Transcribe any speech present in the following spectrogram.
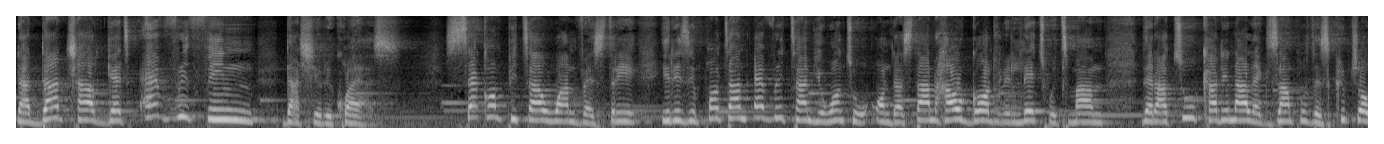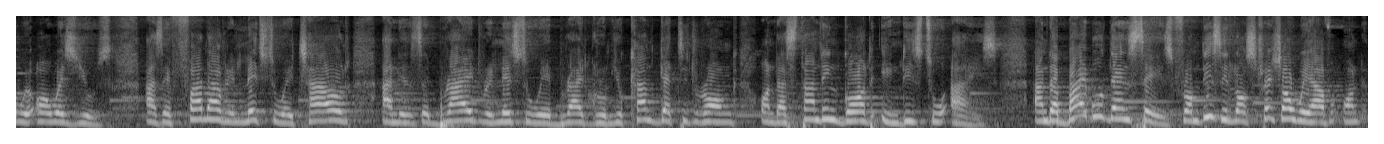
that that child gets everything that she requires. Second Peter 1 verse 3, it is important every time you want to understand how God relates with man. There are two cardinal examples the scripture will always use. As a father relates to a child and as a bride relates to a bridegroom. You can't get it wrong understanding God in these two eyes. And the Bible then says, from this illustration we have on,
